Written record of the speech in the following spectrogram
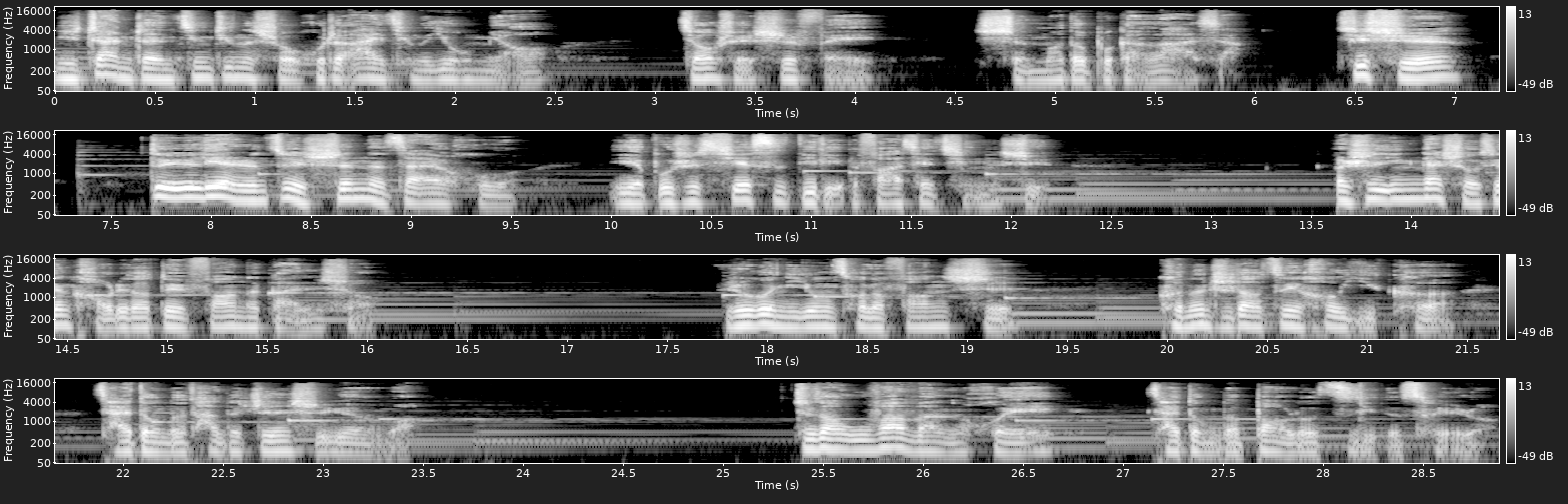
你战战兢兢地守护着爱情的幼苗，浇水施肥，什么都不敢落下。其实，对于恋人最深的在乎。也不是歇斯底里的发泄情绪，而是应该首先考虑到对方的感受。如果你用错了方式，可能直到最后一刻才懂得他的真实愿望，直到无法挽回，才懂得暴露自己的脆弱。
